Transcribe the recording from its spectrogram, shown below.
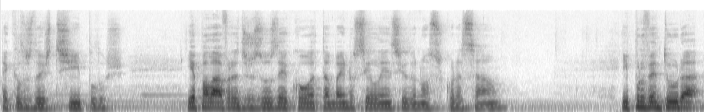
daqueles dois discípulos, e a palavra de Jesus ecoa também no silêncio do nosso coração. E porventura,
